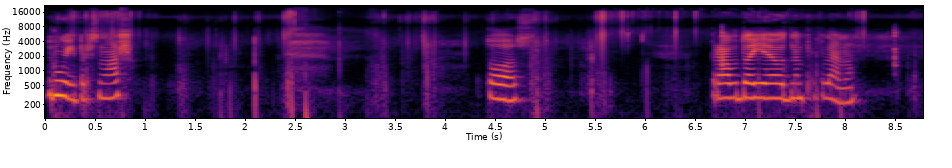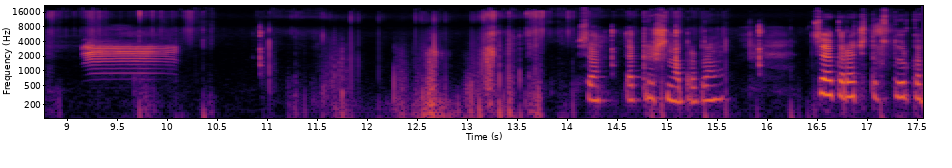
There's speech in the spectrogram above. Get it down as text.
Другий персонаж. Тос. Правда, є одна проблема. Все, так решена проблема. Це, коротше, текстурка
